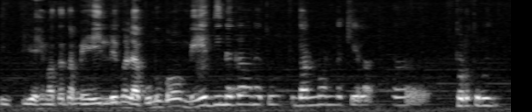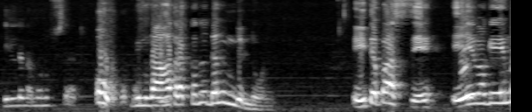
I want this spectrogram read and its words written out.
ලිපිය එහෙම නැත්නම් මේ ඉල්ලීම ලැබුණු බව මේ දින ගාන තුත් දන්වන්න කියලා තොරතුරු ඉල්ලන මනුස්සයාට. ඔව් දින 14ක් අතර දැනුම් දෙන්න ඕනේ. ඊට පස්සේ ඒ වගේම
